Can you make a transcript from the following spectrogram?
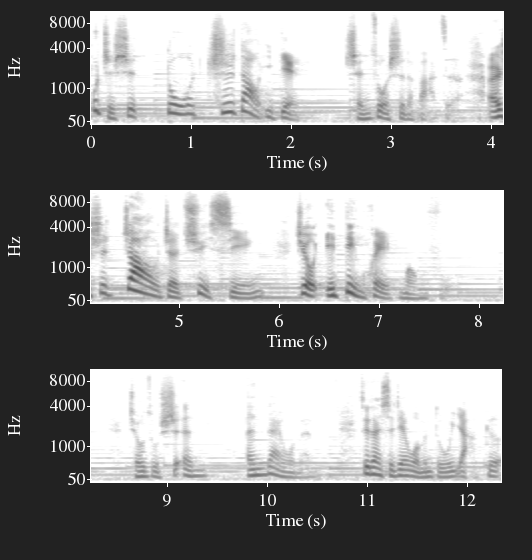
不只是多知道一点神做事的法则，而是照着去行，就一定会蒙福。求主施恩，恩待我们。这段时间我们读雅各，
